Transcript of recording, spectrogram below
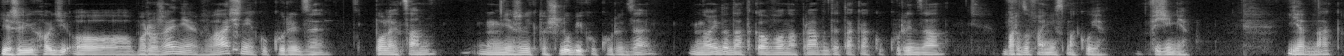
Jeżeli chodzi o mrożenie właśnie kukurydzy, polecam. Jeżeli ktoś lubi kukurydzę, no i dodatkowo naprawdę taka kukurydza bardzo fajnie smakuje w zimie. Jednak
